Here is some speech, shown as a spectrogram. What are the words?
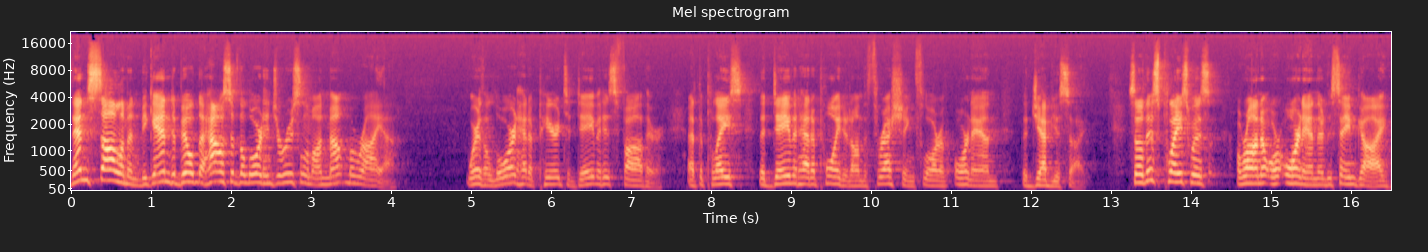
Then Solomon began to build the house of the Lord in Jerusalem on Mount Moriah, where the Lord had appeared to David his father at the place that David had appointed on the threshing floor of Ornan the Jebusite. So this place was Araunah or Ornan, they're the same guy,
